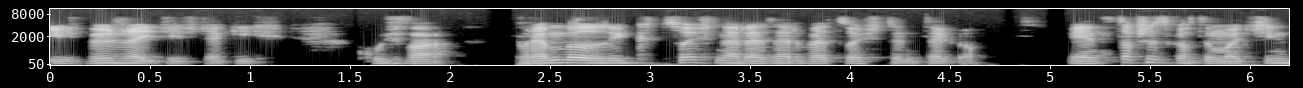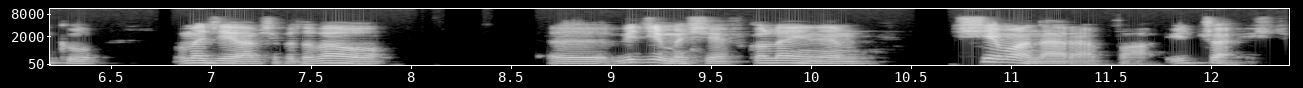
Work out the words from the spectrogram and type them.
iść wyżej, gdzieś jakiś kuźwa Premier League, coś na rezerwę, coś ten tego. Więc to wszystko w tym odcinku. Mam nadzieję, Wam się podobało. Yy, widzimy się w kolejnym. Siema, nara, pa i cześć.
